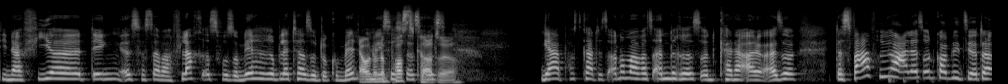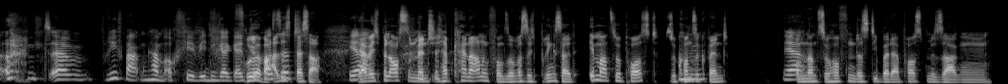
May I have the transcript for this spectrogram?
DIN A4-Ding ist, das aber flach ist, wo so mehrere Blätter, so Dokumenten. Ja, oder eine Postkarte. Ja, Postkarte ist auch nochmal was anderes und keine Ahnung. Also, das war früher alles unkomplizierter und ähm, Briefmarken haben auch viel weniger Geld Früher gekostet. war alles besser. Ja. Ja. aber ich bin auch so ein Mensch, ich habe keine Ahnung von sowas. Ich bringe es halt immer zur Post, so konsequent. Mhm. Ja. Um dann zu hoffen, dass die bei der Post mir sagen,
